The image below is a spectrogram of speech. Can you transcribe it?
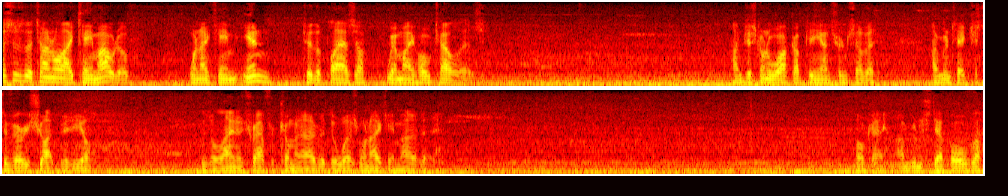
This is the tunnel I came out of when I came in to the plaza where my hotel is. I'm just going to walk up to the entrance of it. I'm going to take just a very short video. There's a line of traffic coming out of it. There was when I came out of it. Okay, I'm going to step over.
